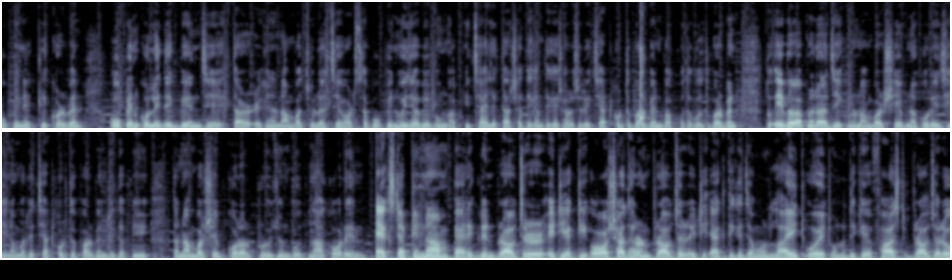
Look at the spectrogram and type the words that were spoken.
ওপেনে ক্লিক করবেন। ওপেন করলেই দেখবেন যে তার এখানে নাম্বার চলে আসছে হোয়াটসঅ্যাপ ওপেন হয়ে যাবে এবং আপনি চাইলে তার সাথে এখান থেকে সরাসরি চ্যাট করতে পারবেন বা কথা বলতে পারবেন। তো এইভাবে আপনারা যে কোনো নাম্বার সেভ না করে সেই নাম্বারে চ্যাট করতে পারবেন, যদি আপনি তার নাম্বার সেভ করার প্রয়োজন বোধ না করেন। নেক্সট অ্যাপটির নাম প্যারেগ্রেন ব্রাউজার এটি একটি অসাধারণ ব্রাউজার এটি একদিকে যেমন লাইট ওয়েট অন্যদিকে ফাস্ট ব্রাউজারও।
